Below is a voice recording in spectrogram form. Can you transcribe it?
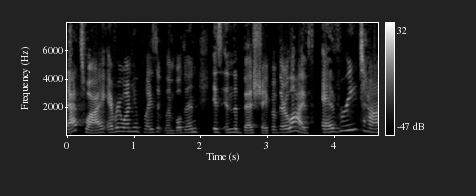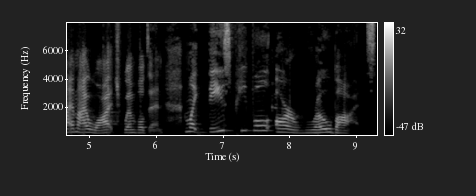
That's why everyone who plays at Wimbledon is in the best shape of their lives. Every time I watch Wimbledon, I'm like, these people are robots.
